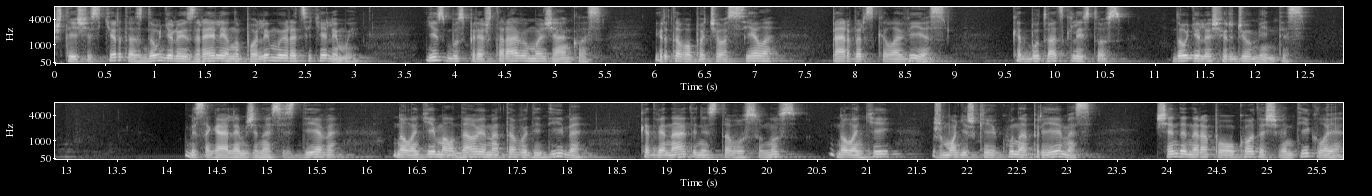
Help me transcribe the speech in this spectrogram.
Štai šis skirtas daugelio Izraelėje nupolimui ir atsikelimui. Jis bus prieštaravimo ženklas ir tavo pačios siela pervers kalavijas, kad būtų atskleistos daugelio širdžių mintis. Visagaliam žinasis Dieve, nuolankiai maldaujame tavo didybę, kad vienatinis tavo sunus, nuolankiai žmogiškai kūną prieėmęs, šiandien yra paukota šventykloje,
